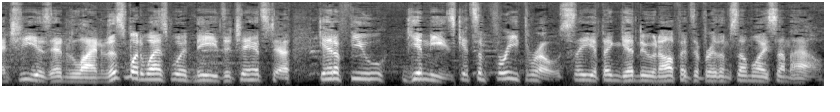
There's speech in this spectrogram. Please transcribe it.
and she is headed to the line. This is what Westwood needs a chance to get a few gimmies, get some free throws, see if they can get into an offensive rhythm some way, somehow.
